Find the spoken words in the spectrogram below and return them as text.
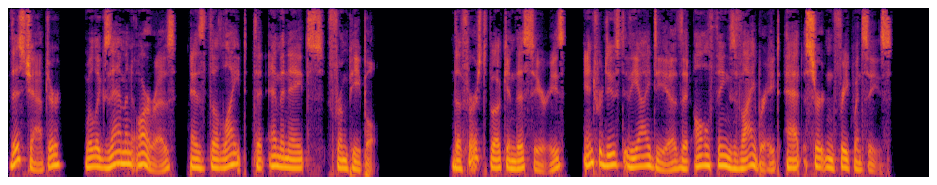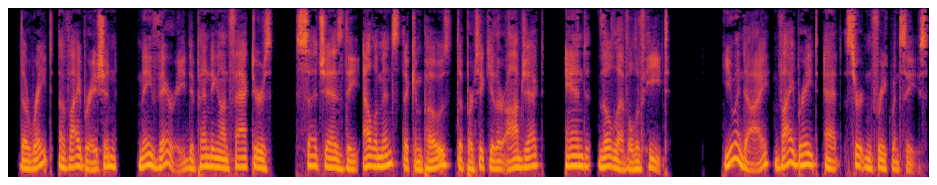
This chapter will examine auras as the light that emanates from people. The first book in this series introduced the idea that all things vibrate at certain frequencies. The rate of vibration may vary depending on factors such as the elements that compose the particular object and the level of heat. You and I vibrate at certain frequencies,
